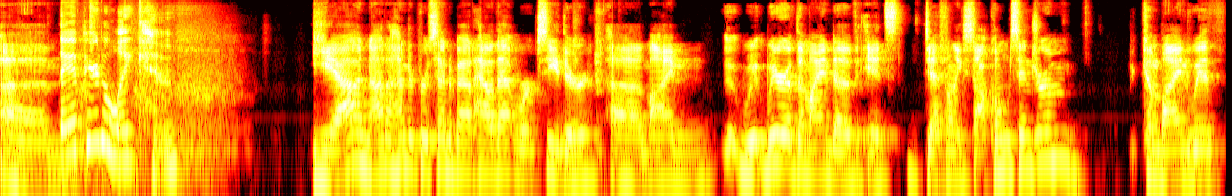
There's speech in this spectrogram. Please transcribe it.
Um, They appear to like him. Yeah, not 100% about how that works either. Um, I'm we- we're of the mind of it's definitely Stockholm syndrome combined with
